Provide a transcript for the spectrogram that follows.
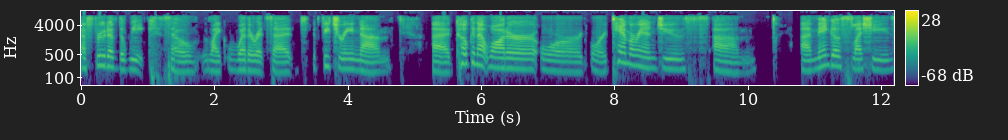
a fruit of the week. So like whether it's a featuring um, uh, coconut water or or tamarind juice. Um, uh, mango slushies.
